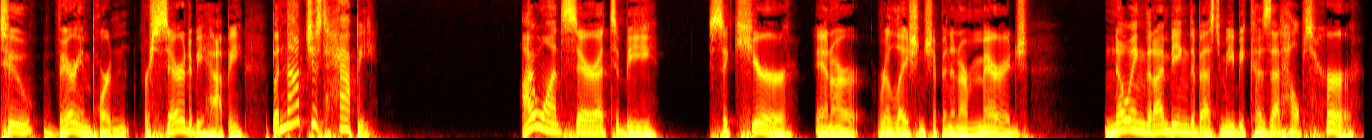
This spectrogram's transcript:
two, very important, for Sarah to be happy, but not just happy. I want Sarah to be secure in our relationship and in our marriage, knowing that I'm being the best me because that helps her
